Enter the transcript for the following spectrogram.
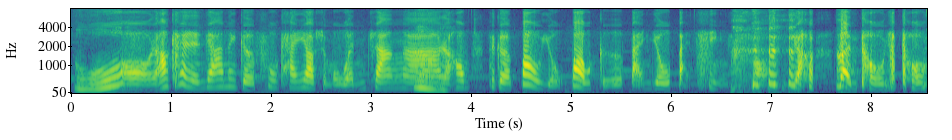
哦哦，然后看人家那个副刊要什么文章啊，然后这个报有报格，版有版性，哦，不 要乱投一通。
